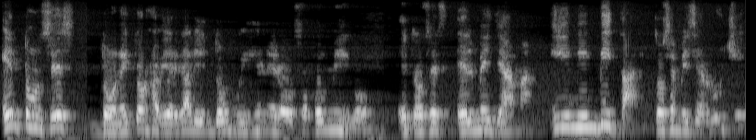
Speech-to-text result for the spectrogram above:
Entonces, don Héctor Javier Galindo, muy generoso conmigo, entonces él me llama y me invita. Entonces me dice, Ruchi,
